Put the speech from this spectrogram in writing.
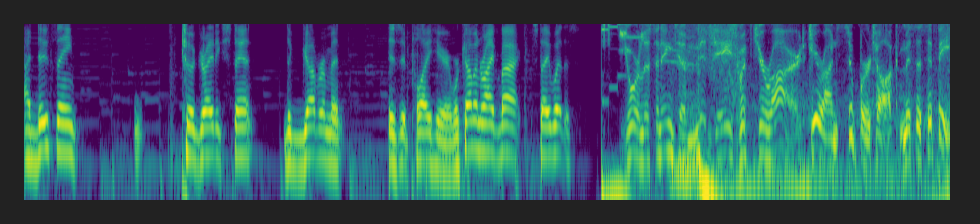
I do think to a great extent the government is at play here. We're coming right back. Stay with us. You're listening to Middays with Gerard here on Super Talk, Mississippi.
